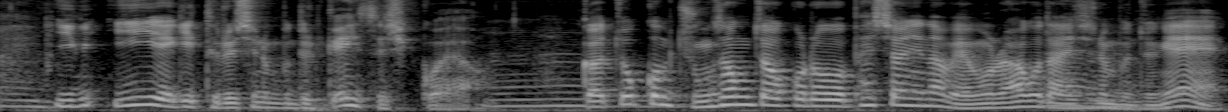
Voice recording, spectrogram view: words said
음. 이, 이 얘기 들으시는 분들 꽤 있으실 거예요. 음. 그러니까 조금 중성적으로 패션이나 외모를 하고 다니시는 분 중에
